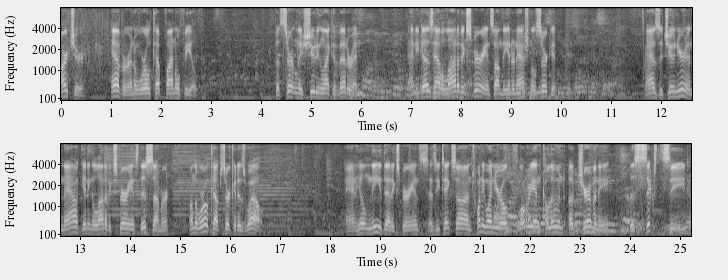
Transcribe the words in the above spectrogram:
archer ever in a World Cup final field. But certainly shooting like a veteran, and he does have a lot of experience on the international circuit as a junior and now getting a lot of experience this summer on the World Cup circuit as well. And he'll need that experience as he takes on 21 year old Florian Kahllund of Germany, the sixth seed.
